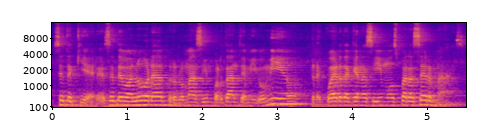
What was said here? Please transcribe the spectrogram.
Se te quiere, se te valora, pero lo más importante, amigo mío, recuerda que nacimos para ser más.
